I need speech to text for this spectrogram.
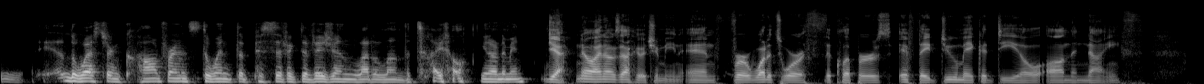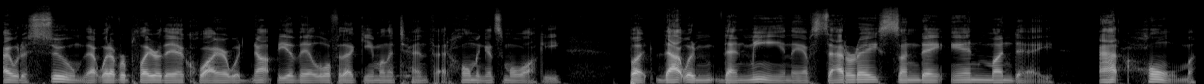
the Western Conference to win the Pacific Division, let alone the title. You know what I mean? Yeah, no, I know exactly what you mean. And for what it's worth, the Clippers, if they do make a deal on the 9th, I would assume that whatever player they acquire would not be available for that game on the 10th at home against Milwaukee. But that would then mean they have Saturday, Sunday, and Monday at home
